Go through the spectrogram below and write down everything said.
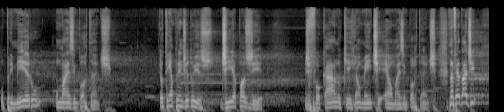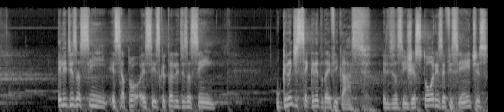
o primeiro, o mais importante. Eu tenho aprendido isso dia após dia, de focar no que realmente é o mais importante. Na verdade, ele diz assim, esse ator, esse escritor, ele diz assim, o grande segredo da eficácia. Ele diz assim: gestores eficientes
